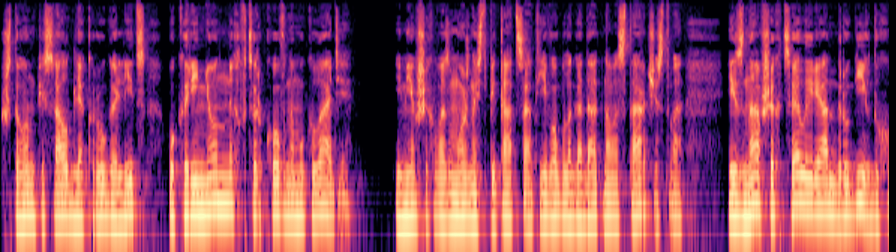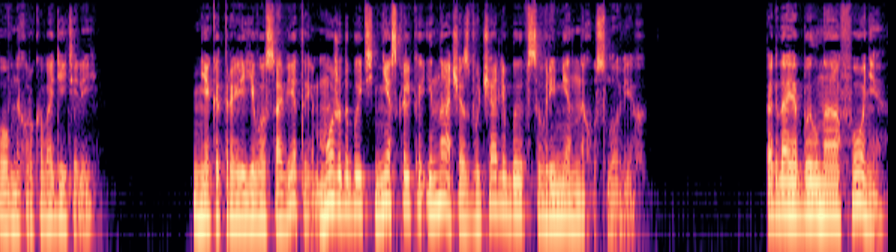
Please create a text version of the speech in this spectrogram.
что он писал для круга лиц, укорененных в церковном укладе, имевших возможность питаться от его благодатного старчества и знавших целый ряд других духовных руководителей. Некоторые его советы, может быть, несколько иначе звучали бы в современных условиях. Когда я был на Афоне,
